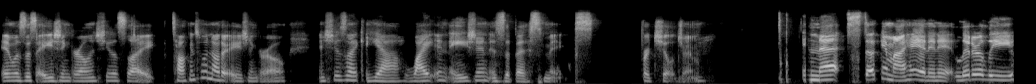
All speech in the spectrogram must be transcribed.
It was this Asian girl, and she was like talking to another Asian girl. And she was like, Yeah, white and Asian is the best mix for children. And that stuck in my head. And it literally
